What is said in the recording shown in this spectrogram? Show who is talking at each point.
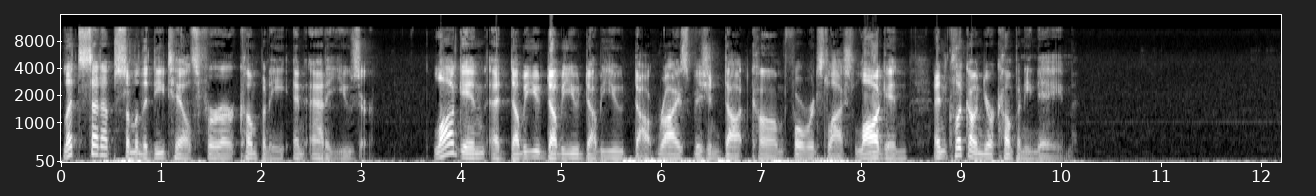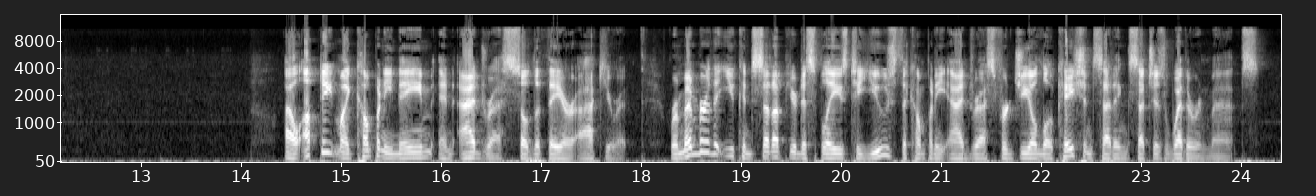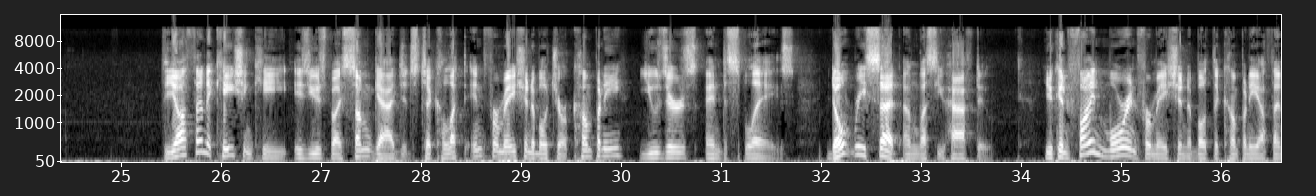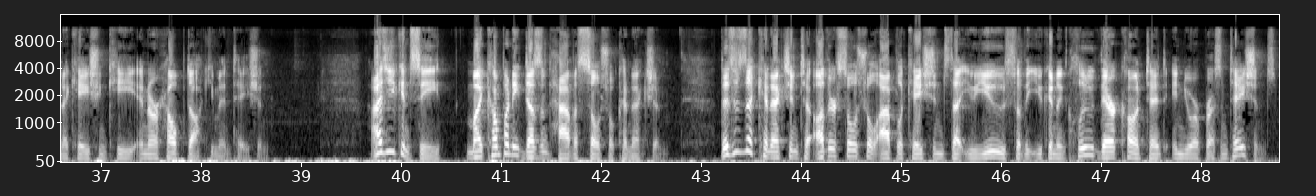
Speaker 1: Let's set up some of the details for our company and add a user. Log in at www.risevision.com forward slash login and click on your company name. I'll update my company name and address so that they are accurate. Remember that you can set up your displays to use the company address for geolocation settings such as weather and maps. The authentication key is used by some gadgets to collect information about your company, users, and displays. Don't reset unless you have to. You can find more information about the company authentication key in our help documentation. As you can see, my company doesn't have a social connection. This is a connection to other social applications that you use so that you can include their content in your presentations.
